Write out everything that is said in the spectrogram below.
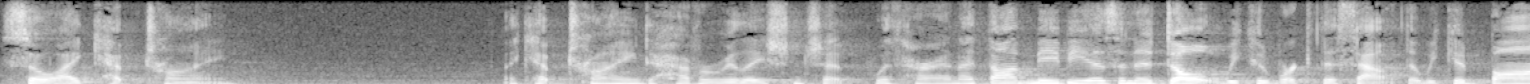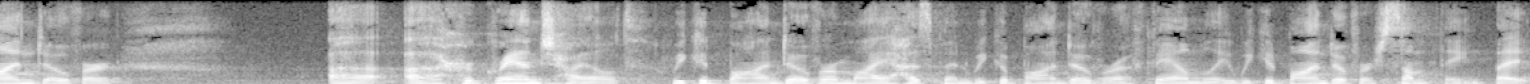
So I kept trying. I kept trying to have a relationship with her, and I thought maybe as an adult we could work this out, that we could bond over uh, uh, her grandchild. We could bond over my husband. We could bond over a family. We could bond over something. But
